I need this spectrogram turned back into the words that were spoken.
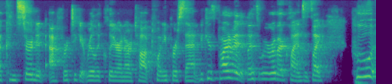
a concerted effort to get really clear on our top 20% because part of it as we were with our clients it's like who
